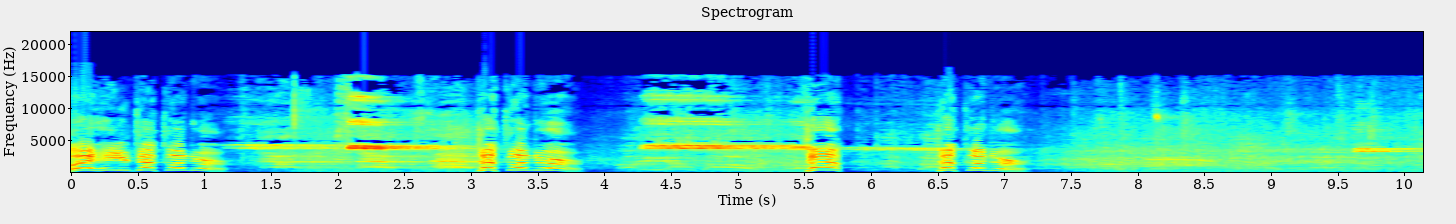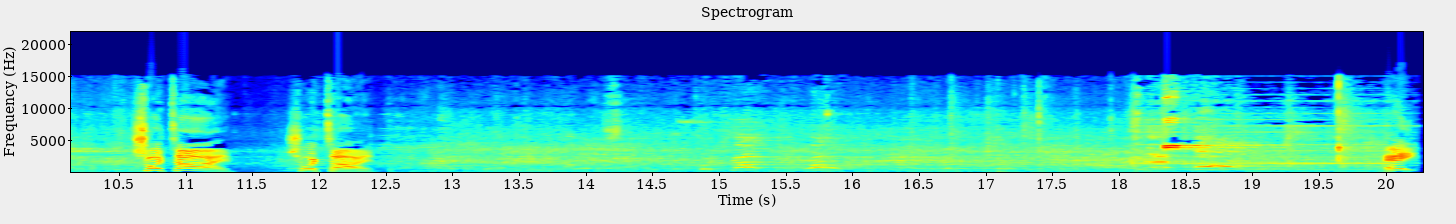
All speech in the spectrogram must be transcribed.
Go ahead, hit your duck under! Duck under! Duck! Duck under! Short time! Short time! Hey,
